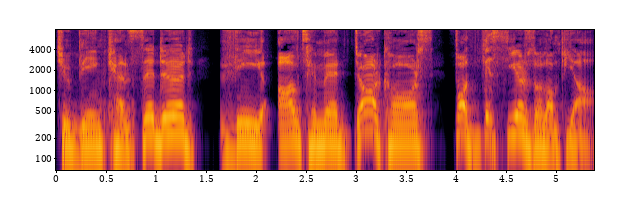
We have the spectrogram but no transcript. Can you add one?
to being considered the ultimate dark horse for this year's Olympia.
